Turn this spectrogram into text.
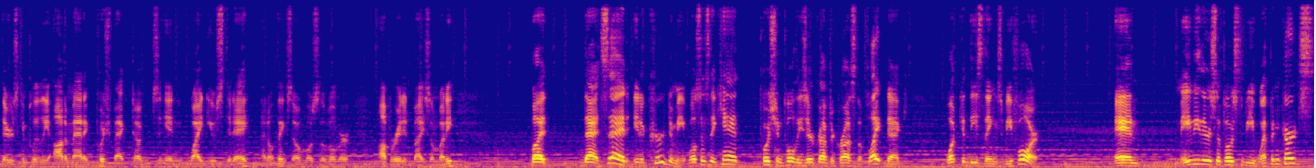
there's completely automatic pushback tugs in wide use today. I don't think so. Most of them are operated by somebody. But that said, it occurred to me well, since they can't push and pull these aircraft across the flight deck, what could these things be for? And maybe they're supposed to be weapon carts?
